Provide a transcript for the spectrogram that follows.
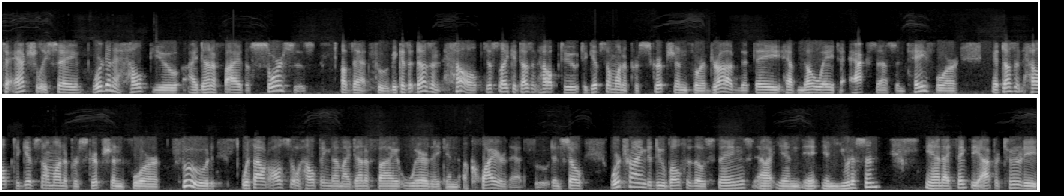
to actually say, we're going to help you identify the sources of that food because it doesn't help, just like it doesn't help to, to give someone a prescription for a drug that they have no way to access and pay for. It doesn't help to give someone a prescription for food without also helping them identify where they can acquire that food. And so we're trying to do both of those things uh, in, in, in unison. And I think the opportunity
